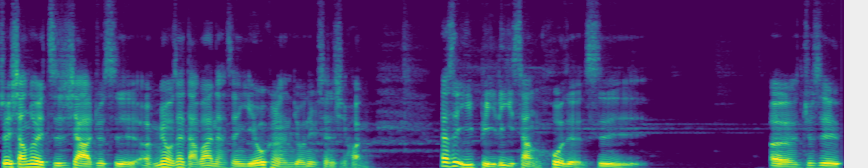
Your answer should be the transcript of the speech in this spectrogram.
所以相对之下，就是呃，没有在打扮的男生也有可能有女生喜欢。但是以比例上，或者是，呃，就是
